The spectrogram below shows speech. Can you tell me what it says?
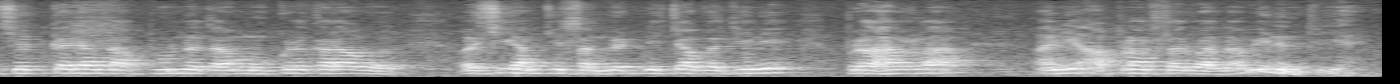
शेतकऱ्यांना पूर्णतः मोकळं करावं अशी आमची संघटनेच्या वतीने प्रहारला आणि आपणा सर्वांना विनंती आहे.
